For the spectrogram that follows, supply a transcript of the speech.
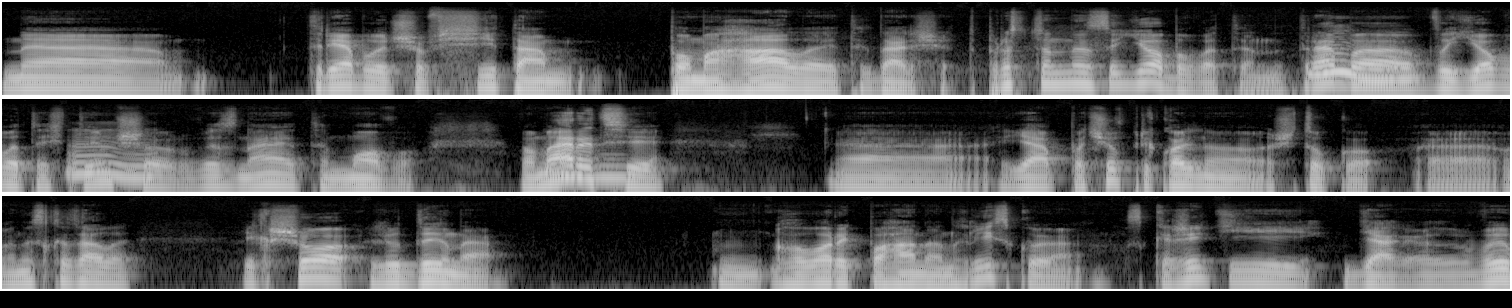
не требують, щоб всі там помагали і так далі. Просто не зайобувати. Не треба mm-hmm. вийобуватись mm-hmm. тим, що ви знаєте мову. В Америці mm-hmm. е, я почув прикольну штуку. Е, Вони сказали: якщо людина говорить погано англійською, скажіть їй дякую. Ви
